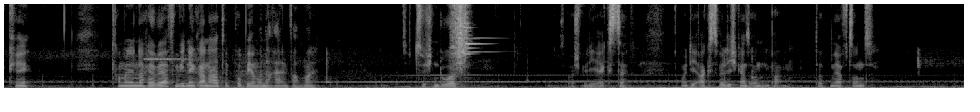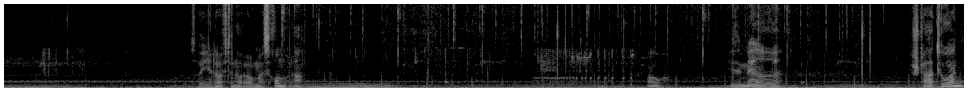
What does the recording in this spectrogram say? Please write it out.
Okay. Kann man den nachher werfen wie eine Granate? Probieren wir nachher einfach mal. So zwischendurch. Zum Beispiel die Äxte. Aber die Axt will ich ganz unten packen. Das nervt sonst. So, hier läuft ja noch irgendwas rum, oder? Oh. Hier sind mehrere Statuen.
